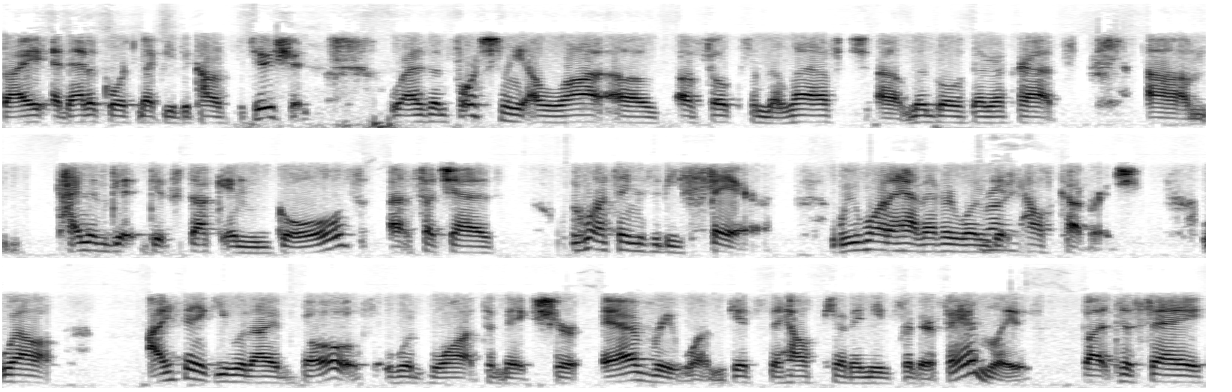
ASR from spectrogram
Right? And that, of course, might be the Constitution. Whereas, unfortunately, a lot of, of folks on the left, uh, liberals, Democrats, um, kind of get, get stuck in goals, uh, such as we want things to be fair. We want to have everyone Right. get health coverage. Well, I think you and I both would want to make sure everyone gets the health care they need for their families. But to say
